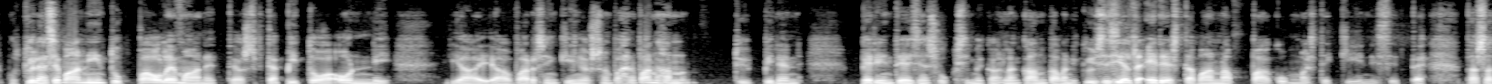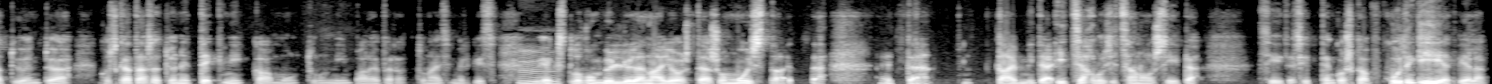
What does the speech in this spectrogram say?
mutta kyllähän se vaan niin tuppaa olemaan, että jos sitä pitoa on, niin, ja, ja varsinkin jos on vähän vanhan tyyppinen perinteisen suksi, mikä on kantava, niin kyllä se sieltä edestä vaan nappaa kummasti kiinni sitten tasatyöntöä, koska tasatyönnen tekniikka on muuttunut niin paljon verrattuna esimerkiksi mm. 90-luvun myllylän ajoista ja sun muista, että, että, tai mitä itse haluaisit sanoa siitä, siitä sitten, koska kuitenkin hiet vielä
